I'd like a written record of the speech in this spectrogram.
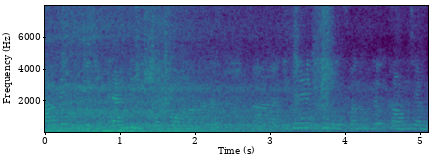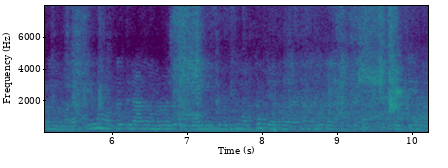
ആറ് ഇഞ്ച് രണ്ട് ഇഞ്ച് പൊക്കവുമാണുള്ളത് ഇതിനെ ഇത് റൂഫ് നമുക്ക് ക്രൗണ്ട് ചേമ്പർ എന്ന് പറയാം. ഇതിന് മൊത്തത്തിലാണ് നമ്മളൊരു തേനീച്ച പറ്റി മൊത്തം ചേർന്ന് വരുന്ന ഒരു തേനീച്ചയുടെ പെട്ടി എന്ന്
